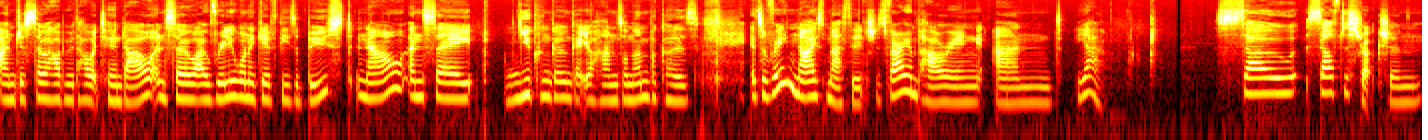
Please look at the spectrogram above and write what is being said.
I'm just so happy with how it turned out. And so I really want to give these a boost now and say you can go and get your hands on them because it's a really nice message. It's very empowering and yeah. So, self destruction.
